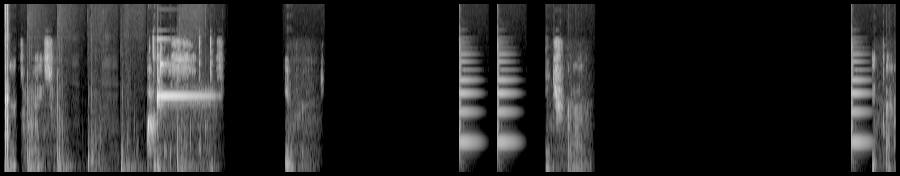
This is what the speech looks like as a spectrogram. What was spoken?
That's why he's. Yes. Speed bridge. He tried. Get that.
